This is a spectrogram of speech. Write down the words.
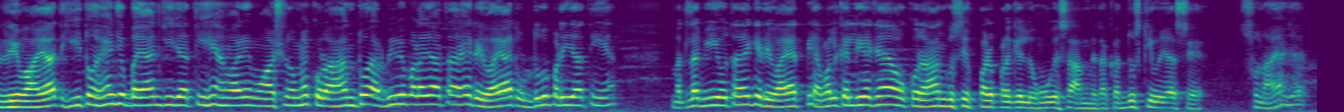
روایات ہی تو ہیں جو بیان کی جاتی ہیں ہمارے معاشروں میں، قرآن تو عربی میں پڑھا جاتا ہے، روایات اردو میں پڑھی جاتی ہیں۔ مطلب یہ ہوتا ہے کہ روایت پہ عمل کر لیا جائے اور قرآن کو صرف پڑھ پڑھ کے لوگوں کے سامنے تقدس کی وجہ سے سنایا جائے۔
